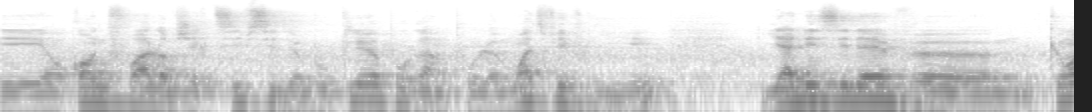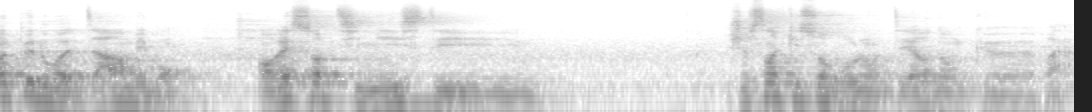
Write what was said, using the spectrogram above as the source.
Et encore une fois, l'objectif, c'est de boucler le programme pour le mois de février. Il y a des élèves euh, qui ont un peu de retard, mais bon, on reste optimiste et je sens qu'ils sont volontaires, donc euh, voilà.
